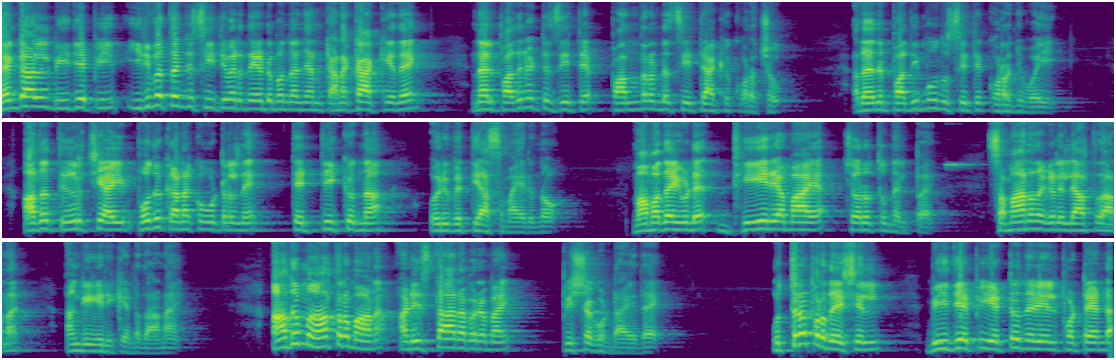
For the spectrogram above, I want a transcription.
ബംഗാളിൽ ബി ജെ പി ഇരുപത്തഞ്ച് സീറ്റ് വരെ നേടുമെന്ന് ഞാൻ കണക്കാക്കിയത്. എന്നാൽ പതിനെട്ട് സീറ്റ് പന്ത്രണ്ട് സീറ്റാക്കി കുറച്ചു. അതായത് പതിമൂന്ന് സീറ്റ് കുറഞ്ഞുപോയി. അത് തീർച്ചയായും പൊതു കണക്കുകൂട്ടലിനെ തെറ്റിക്കുന്ന ഒരു വ്യത്യാസമായിരുന്നു. മമതയുടെ ധീരമായ ചെറുത്തുനിൽപ്പ് സമാനതകളില്ലാത്തതാണ് അംഗീകരിക്കേണ്ടതാണ്. അതുമാത്രമാണ് അടിസ്ഥാനപരമായി പിശകുണ്ടായത്. ഉത്തർപ്രദേശിൽ ബി ജെ പി എട്ട് നിലയിൽ പൊട്ടേണ്ട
